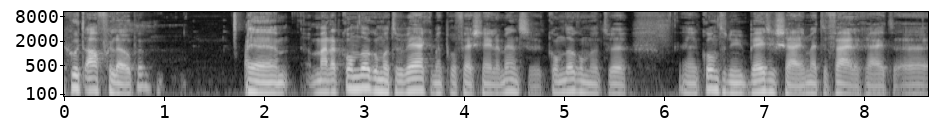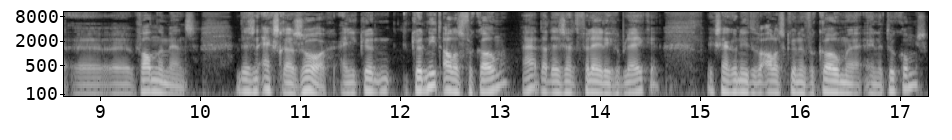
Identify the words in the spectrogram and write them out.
goed afgelopen. Maar dat komt ook omdat we werken met professionele mensen. Het komt ook omdat we eh, continu bezig zijn met de veiligheid eh, eh, eh, van de mensen. Het is een extra zorg. En je kunt, je kunt niet alles voorkomen. Hè? Dat is uit het verleden gebleken. Ik zeg ook niet dat we alles kunnen voorkomen in de toekomst.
